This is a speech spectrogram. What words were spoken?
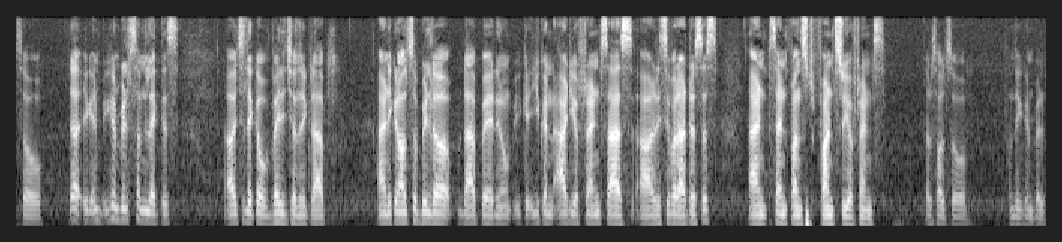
So yeah, you can, you can build something like this. Uh, it's like a very generic app. And you can also build a app where you know you can, you can add your friends as uh, receiver addresses and send funds to, funds to your friends. That's also something you can build.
